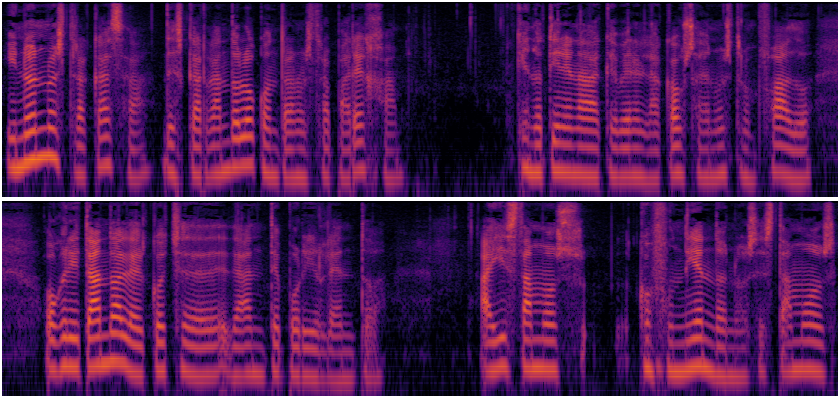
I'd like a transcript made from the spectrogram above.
y no en nuestra casa, descargándolo contra nuestra pareja, que no tiene nada que ver en la causa de nuestro enfado, o gritando al coche de delante por ir lento. Ahí estamos confundiéndonos, estamos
